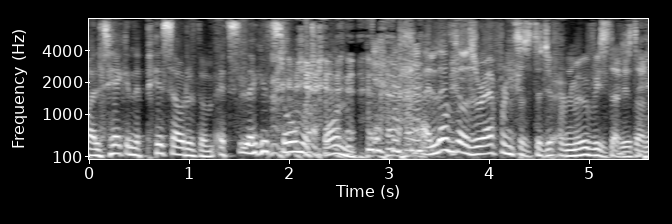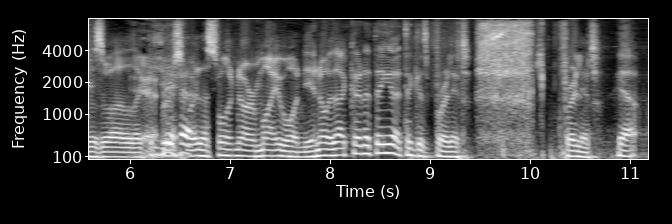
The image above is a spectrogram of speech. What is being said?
while taking the piss out of them. It's like it's so much fun. I love those references to different movies that he's done as well, like the Bruce Yeah. Willis one or my one. You know that kind of thing. I think it's brilliant. Brilliant. Yeah.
